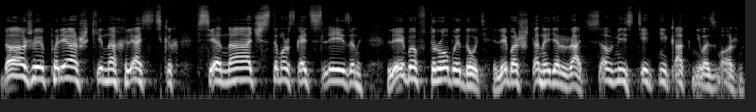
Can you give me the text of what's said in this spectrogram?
даже пряжки на хлястиках все начисто, можно сказать, слизаны, либо в трубы дуть, либо штаны держать, совместить никак невозможно.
